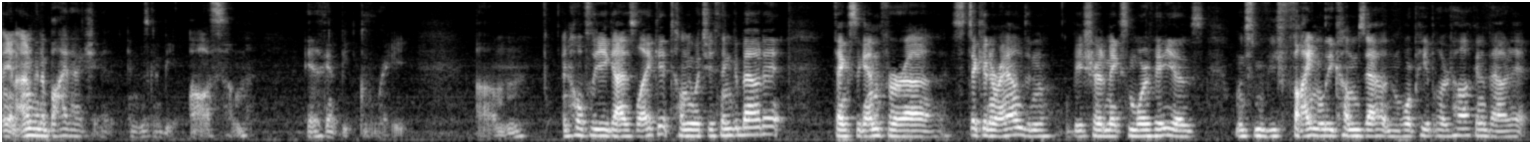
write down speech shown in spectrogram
and I'm gonna buy that shit, and it's gonna be awesome. It's gonna be great. Um, and hopefully you guys like it. Tell me what you think about it. Thanks again for uh, sticking around, and I'll be sure to make some more videos when this movie finally comes out and more people are talking about it.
